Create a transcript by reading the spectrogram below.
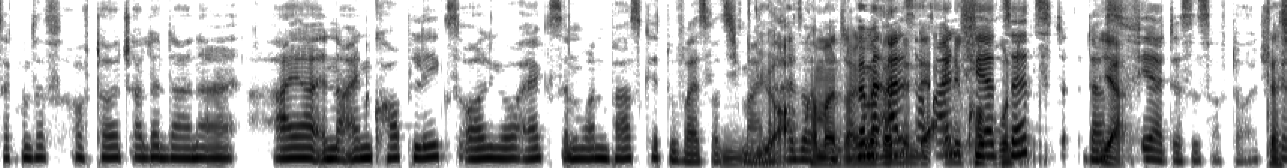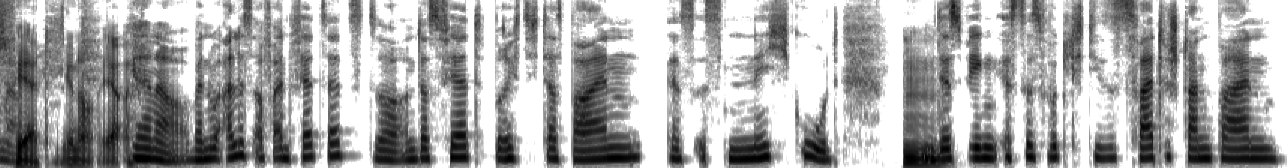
sagt man das auf Deutsch, alle deine Eier in einen Korb legst, all your eggs in one basket. Du weißt, was ich meine. Ja, also, kann man sagen. Wenn man alles auf ein Pferd setzt, das ja. Pferd ist es auf Deutsch. Das genau. Pferd, genau, ja. Genau, wenn du alles auf ein Pferd setzt so, und das Pferd bricht sich das Bein, es ist nicht gut. Mhm. Deswegen ist es wirklich dieses zweite Standbein,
